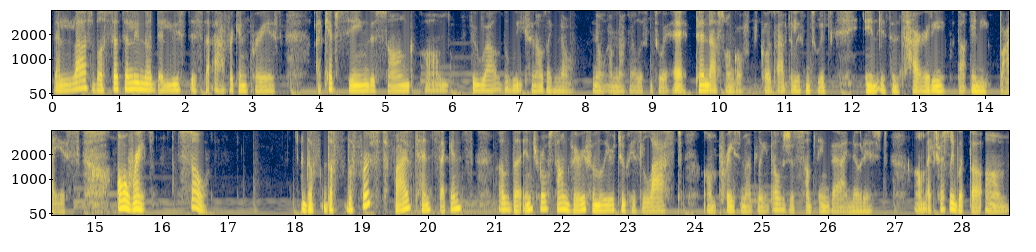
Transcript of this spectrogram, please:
The last, but certainly not the least, is the African Praise. I kept seeing this song um, throughout the weeks, and I was like, no, no, I'm not gonna listen to it. Hey, turn that song off because I have to listen to it in its entirety without any bias. All right, so the the the first five ten seconds of the intro sound very familiar to his last um praise medley. That was just something that I noticed, um, especially with the um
